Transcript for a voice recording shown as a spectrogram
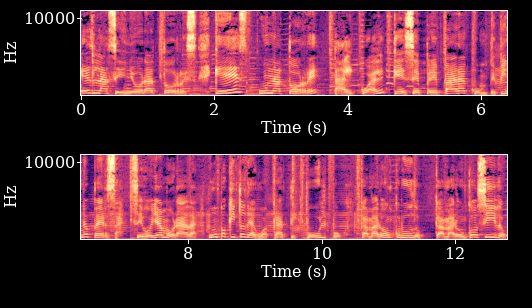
es la señora Torres, que es una torre tal cual que se prepara con pepino persa, cebolla morada, un poquito de aguacate, pulpo, camarón crudo, camarón cocido,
